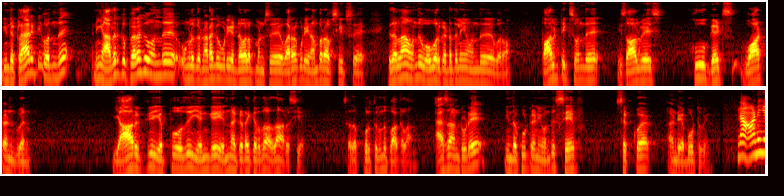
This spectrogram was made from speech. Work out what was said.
இந்த கிளாரிட்டி வந்து நீங்கள் அதற்கு பிறகு வந்து உங்களுக்கு நடக்கக்கூடிய டெவலப்மெண்ட்ஸு வரக்கூடிய நம்பர் ஆஃப் சீட்ஸு இதெல்லாம் வந்து ஒவ்வொரு கட்டத்துலேயும் வந்து வரும். பாலிட்டிக்ஸ் வந்து is always who gets what and when யாருக்கு எப்போது எங்கே என்ன கிடைக்கிறதோ அதுதான் அரசியல். ஸோ அதை பொறுத்திருந்து பார்க்கலாம். ஆஸ் ஆன் டுடே இந்த கூட்டணி வந்து safe secured and about to win நான் ஆணைய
